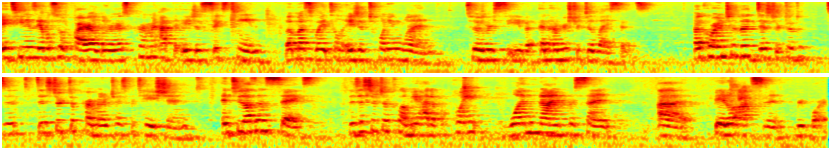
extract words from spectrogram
18 is able to acquire a learner's permit at the age of 16, but must wait till the age of 21 to receive an unrestricted license. According to the District, of, D District Department of Transportation, in 2006, the District of Columbia had a 0.19% uh, fatal accident report.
